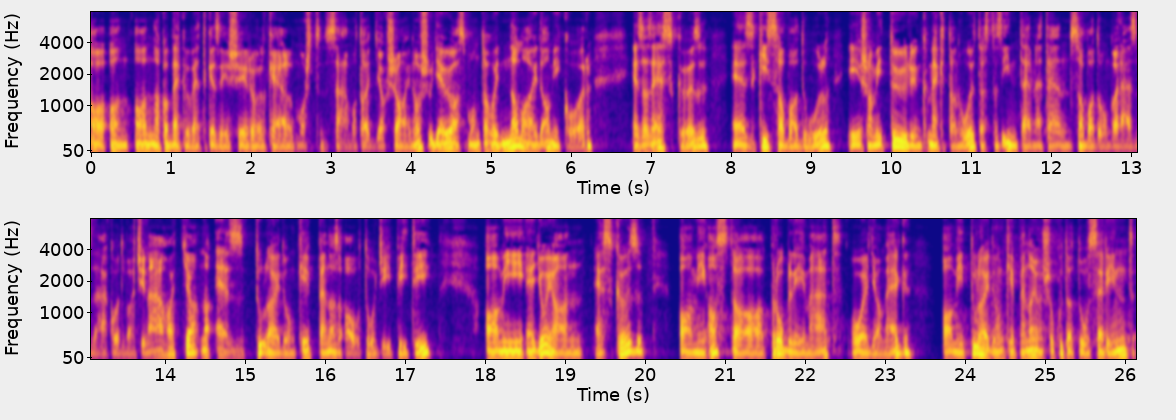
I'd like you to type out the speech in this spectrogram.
a, a, annak a bekövetkezéséről kell most számot adjak sajnos. Ugye ő azt mondta, hogy na majd amikor ez az eszköz, ez kiszabadul, és ami tőlünk megtanult, azt az interneten szabadon garázdálkodva csinálhatja, na ez tulajdonképpen az AutoGPT, ami egy olyan eszköz, ami azt a problémát oldja meg, ami tulajdonképpen nagyon sok kutató szerint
